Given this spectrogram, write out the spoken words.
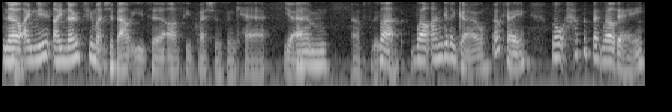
no, I knew I know too much about you to ask you questions and care. Yeah. Um, Absolutely. but well, I'm gonna go. okay. Well, have a best Well- day.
